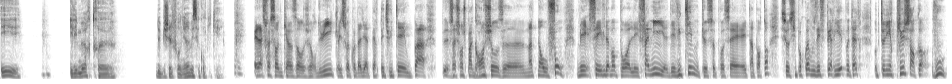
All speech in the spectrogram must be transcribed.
et, et les meurtres euh, de Michel Fourniret, mais c'est compliqué. Elle a 75 ans aujourd'hui, qu'elle soit condamnée à perpétuité ou pas, euh, ça change pas grand-chose euh, maintenant au fond. Mais c'est évidemment pour les familles des victimes que ce procès est important. C'est aussi pourquoi vous espériez peut-être obtenir plus encore, vous,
